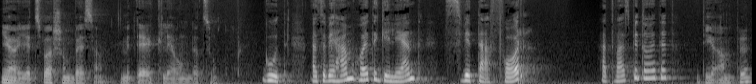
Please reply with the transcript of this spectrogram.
Ja, jetzt war schon besser mit der Erklärung dazu. Gut, also wir haben heute gelernt, Svetafor hat was bedeutet? Die Ampel,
